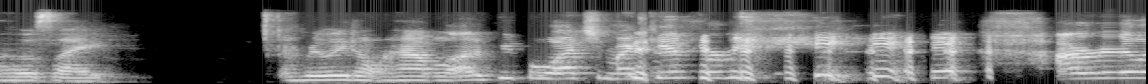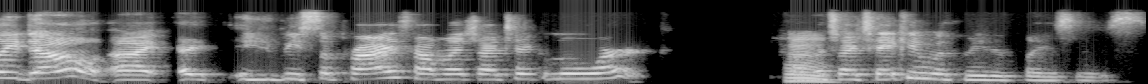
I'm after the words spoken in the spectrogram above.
i was like I really don't have a lot of people watching my kid for me. I really don't. I, I, you'd be surprised how much I take them to work how hmm. much I take him with me to places.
